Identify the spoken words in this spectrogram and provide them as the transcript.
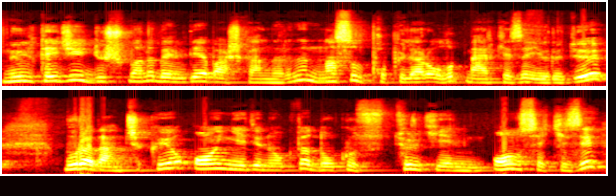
mülteci düşmanı belediye başkanlarının nasıl popüler olup merkeze yürüdüğü buradan çıkıyor. 17.9 Türkiye'nin 18'i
